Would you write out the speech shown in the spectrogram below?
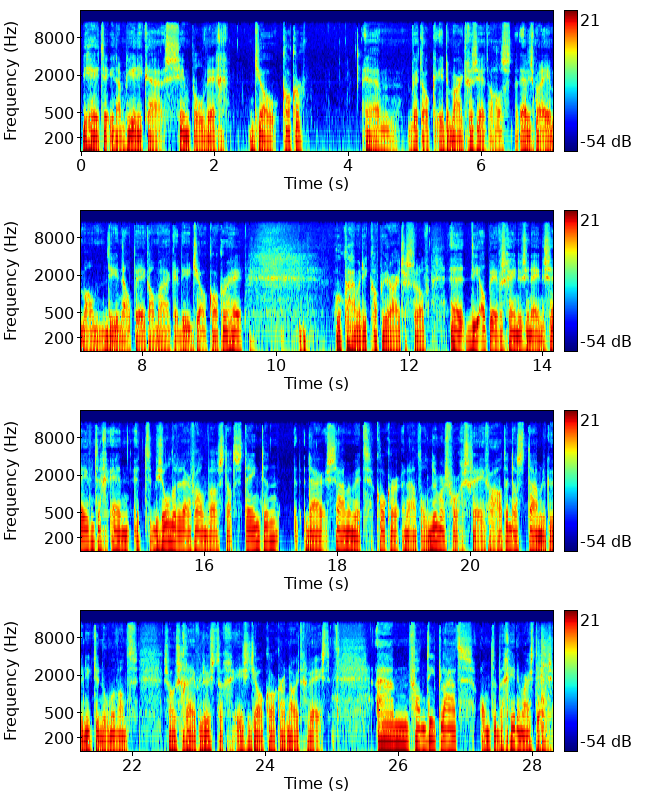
die heette in Amerika simpelweg Joe Cocker. Um, werd ook in de markt gezet als... er is maar één man die een LP kan maken die Joe Cocker heet. Hoe kwamen die copywriters erop? Uh, die LP verscheen dus in 71 en het bijzondere daarvan was dat Stainton daar samen met Cocker een aantal nummers voor geschreven had. En dat is tamelijk uniek te noemen, want zo schrijflustig is Joe Cocker nooit geweest. Um, van die plaat, om te beginnen maar eens deze.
